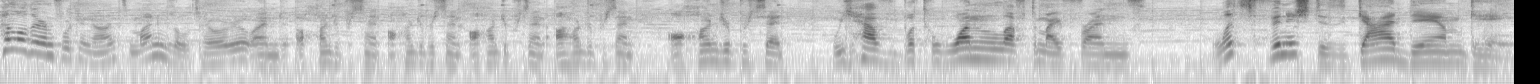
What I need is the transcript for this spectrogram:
Hello there, Unfortunate My name is Olaterrio, and 100%, 100%, 100%, 100%, 100%. We have but one left, my friends. Let's finish this goddamn game.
